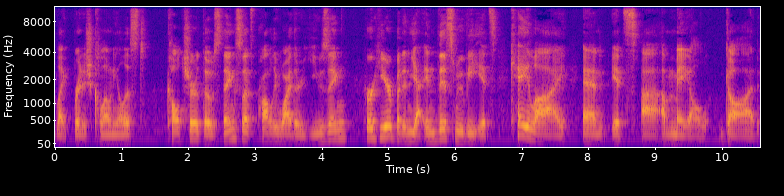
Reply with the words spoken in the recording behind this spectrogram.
like British colonialist culture, those things. So that's probably why they're using her here. But in yeah, in this movie, it's Kali and it's uh, a male god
